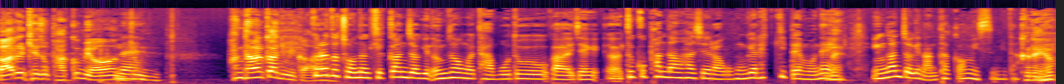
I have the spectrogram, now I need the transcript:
말을 계속 바꾸면 네. 좀 황당할 거 아닙니까? 그래도 저는 객관적인 음성을 다 모두가 이제 어, 듣고 판단하시라고 공개를 했기 때문에 네. 인간적인 안타까움이 있습니다. 그래요?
